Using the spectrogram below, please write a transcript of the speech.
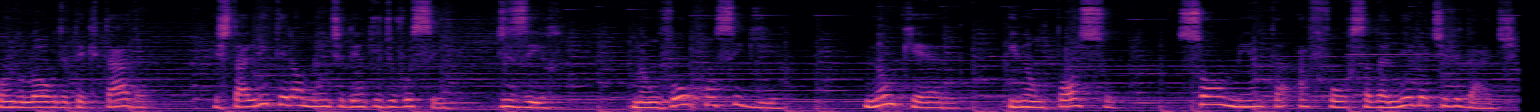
quando logo detectada, está literalmente dentro de você. Dizer: não vou conseguir, não quero e não posso só aumenta a força da negatividade.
